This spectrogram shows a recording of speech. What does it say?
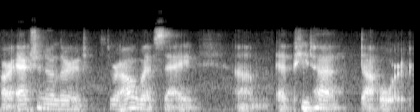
our action alert through our website um, at peta.org.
